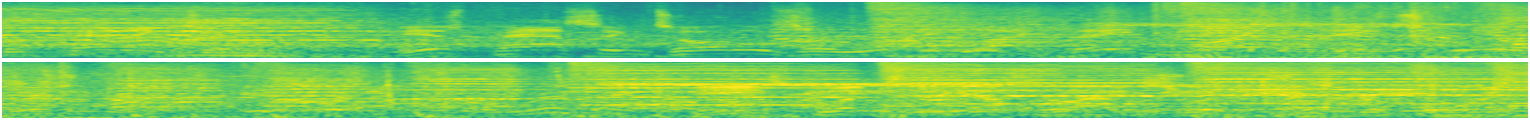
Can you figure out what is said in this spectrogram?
For Pennington, his passing totals are looking like they might make school history. He splits the uprights with extra point.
